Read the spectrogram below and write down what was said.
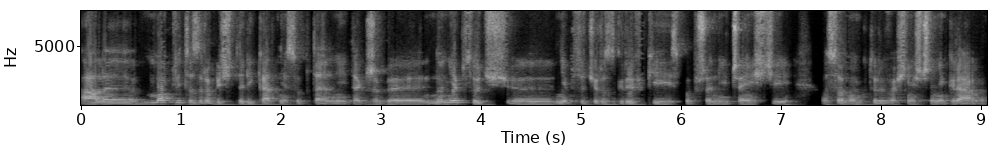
ale mogli to zrobić delikatnie, subtelniej, tak żeby no nie, psuć, y, nie psuć rozgrywki z poprzedniej części osobom, które właśnie jeszcze nie grały.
